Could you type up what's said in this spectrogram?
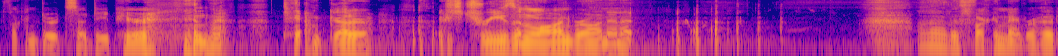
Fucking dirt so deep here in the damn gutter. There's trees and lawn growing in it. oh, this fucking neighborhood.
